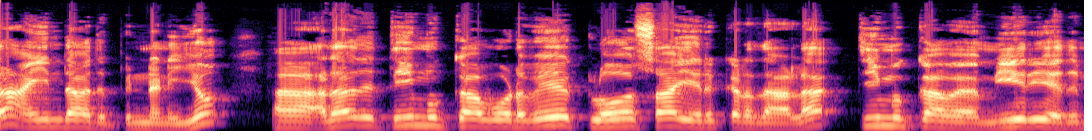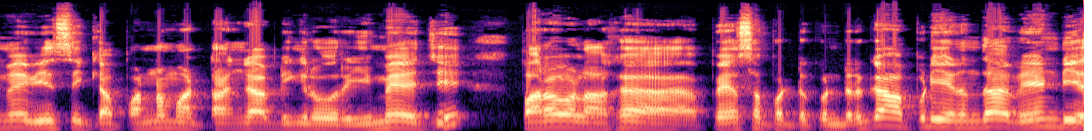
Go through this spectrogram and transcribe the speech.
தான் ஐந்தாவது பின்னணியும் அதாவது திமுகவோடவே க்ளோஸாக இருக்கிறதால திமுகவை மீறி எதுவுமே விசிக பண்ண மாட்டாங்க அப்படிங்கிற ஒரு இமேஜ் பரவலாக பேசப்பட்டு கொண்டிருக்கு. அப்படி இருந்தால் வேண்டிய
